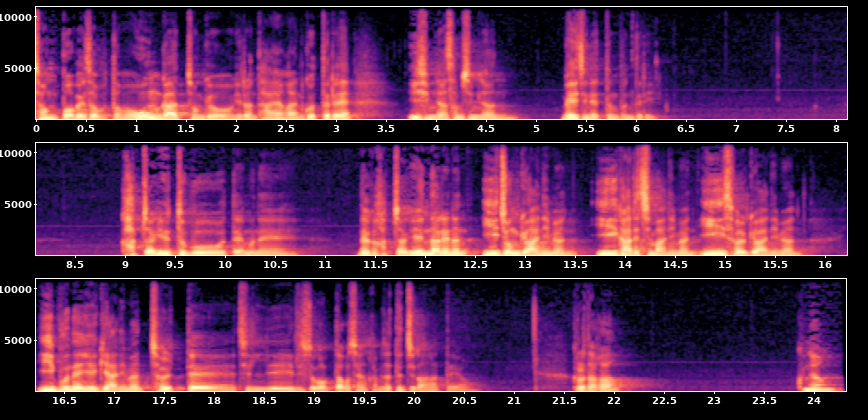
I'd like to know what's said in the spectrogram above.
정법에서부터 뭐 온갖 종교 이런 다양한 곳들에 20년 30년 매진했던 분들이 갑자기 유튜브 때문에 내가 갑자기 옛날에는 이 종교 아니면 이 가르침 아니면 이 설교 아니면 이분의 얘기 아니면 절대 진리일 수가 없다고 생각하면서 듣지도 않았대요. 그러다가 그냥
